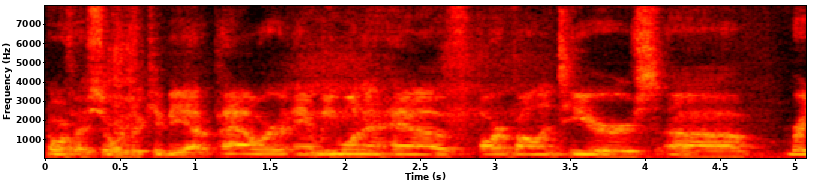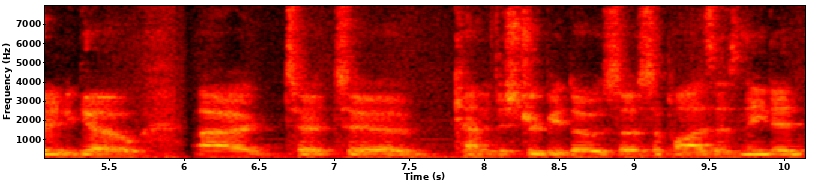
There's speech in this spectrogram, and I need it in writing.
northwest Georgia could be out of power, and we want to have our volunteers uh, ready to go uh, to, to kind of distribute those uh, supplies as needed.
